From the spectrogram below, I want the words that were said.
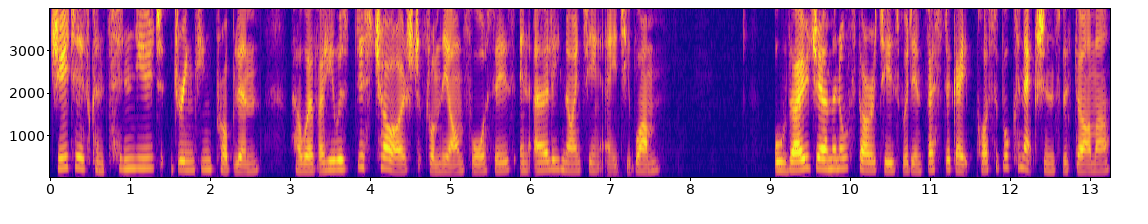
Due to his continued drinking problem, However, he was discharged from the armed forces in early 1981. Although German authorities would investigate possible connections with Dahmer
